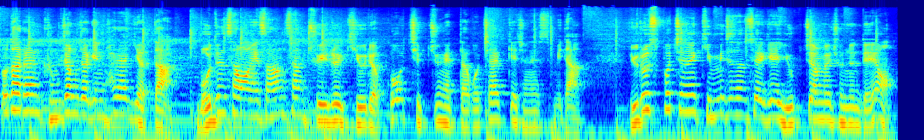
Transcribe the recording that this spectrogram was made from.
또 다른 긍정적인 활약이었다. 모든 상황에서 항상 주의를 기울였고 집중했다고 짧게 전했습니다. 유로스포츠는 김민재 선수에게 6점을 줬는데요.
